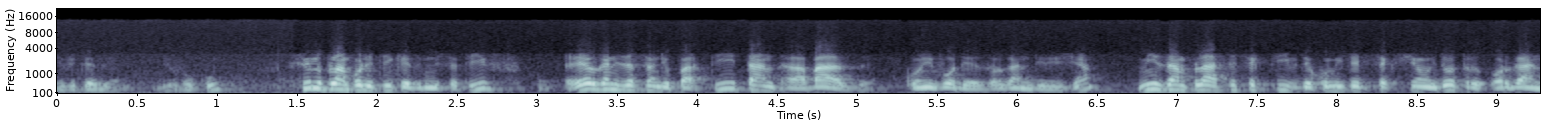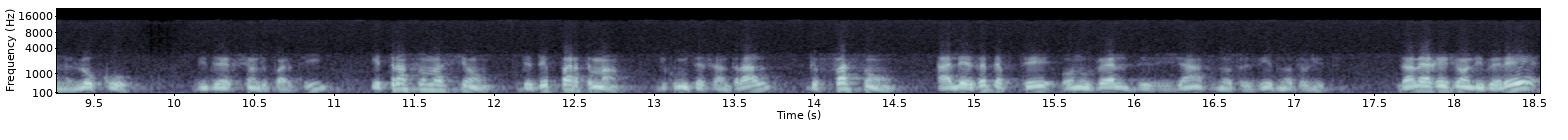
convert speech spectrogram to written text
éviter de dire beaucoup. Sur le plan politique et administratif, réorganisation du parti tant à la base qu'au niveau des organes dirigeants, mise en place effective des comités de section et d'autres organes locaux de direction du parti et transformation des départements du comité central de façon à les adapter aux nouvelles exigences de notre vie et de notre lutte. Dans les régions libérées,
